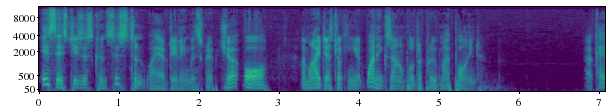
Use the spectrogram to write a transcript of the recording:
Is this Jesus' consistent way of dealing with Scripture, or am I just looking at one example to prove my point? Okay,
